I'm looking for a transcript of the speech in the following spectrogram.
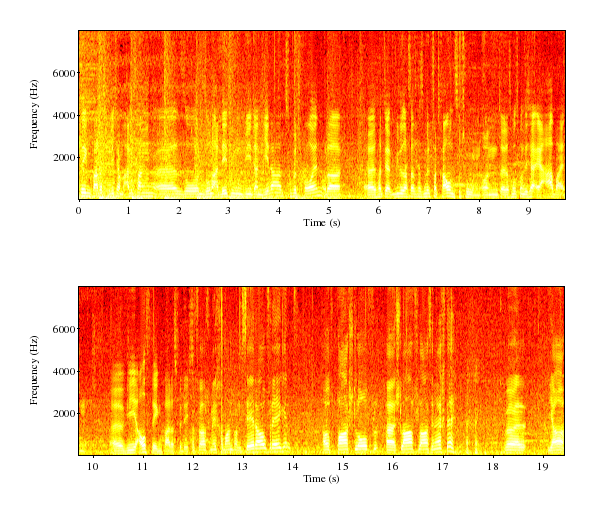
Aufregend war das für dich am Anfang, äh, so, so eine Athletin wie Daniela zu betreuen? Oder äh, es hat ja, wie du sagst, das was mit Vertrauen zu tun und äh, das muss man sich ja erarbeiten. Wie aufregend war das für dich? Das war für mich am Anfang sehr aufregend. Auch ein paar Schlaf, äh, schlaflose Nächte. Weil, ja,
